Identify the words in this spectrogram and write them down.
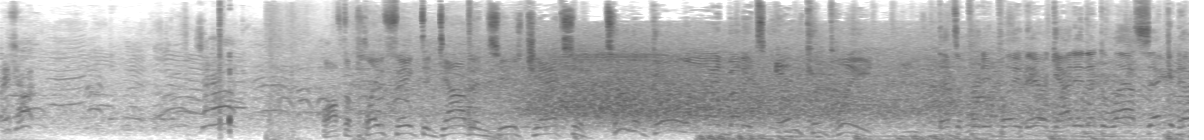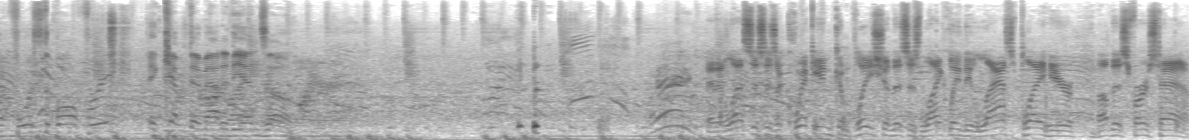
Ready, shot. Sit up. Off the play fake to Dobbins. Here's Jackson to the goal line, but it's incomplete. That's a pretty play there. Got in at the last second, helped force the ball free, and kept them out of the end zone. And unless this is a quick incompletion, this is likely the last play here of this first half.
